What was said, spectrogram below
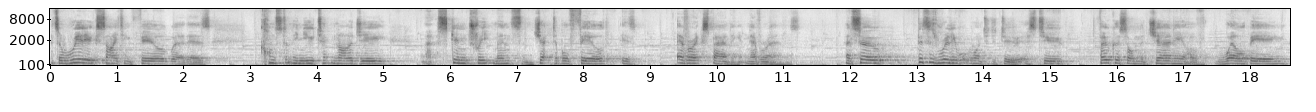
It's a really exciting field where there's constantly new technology, uh, skin treatments, injectable field is ever expanding, it never ends. And so this is really what we wanted to do, is to focus on the journey of well-being,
